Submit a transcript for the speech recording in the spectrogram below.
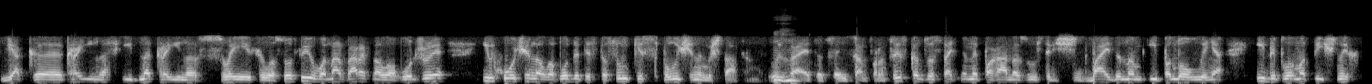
як е, країна східна, країна з своєю філософією, вона зараз налагоджує і хоче налагодити стосунки з Сполученими Штатами. Ви mm-hmm. знаєте, це і Сан-Франциско достатньо непогана зустріч з Байденом і поновлення і дипломатичних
